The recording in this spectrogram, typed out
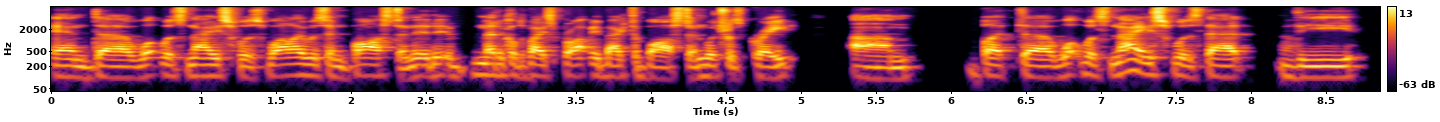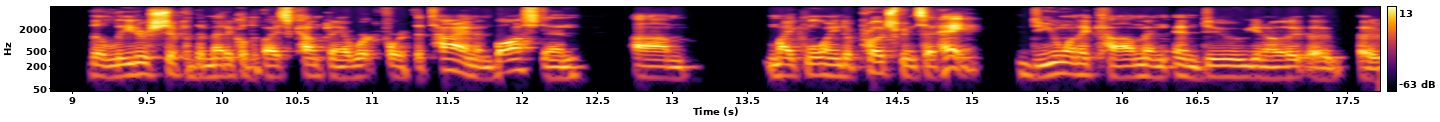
And uh, what was nice was while I was in Boston, it, it, medical device brought me back to Boston, which was great. Um, but uh, what was nice was that the the leadership of the medical device company I worked for at the time in Boston, um, Mike Loynd approached me and said, "Hey, do you want to come and, and do you know a, a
